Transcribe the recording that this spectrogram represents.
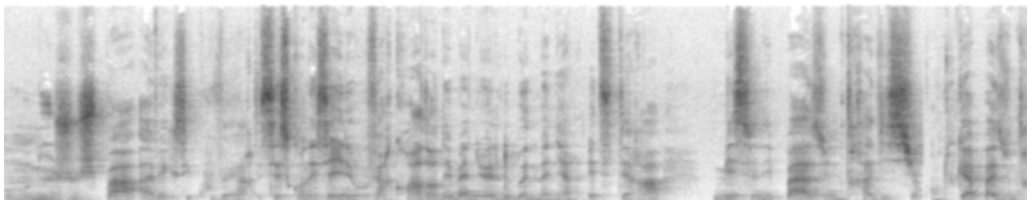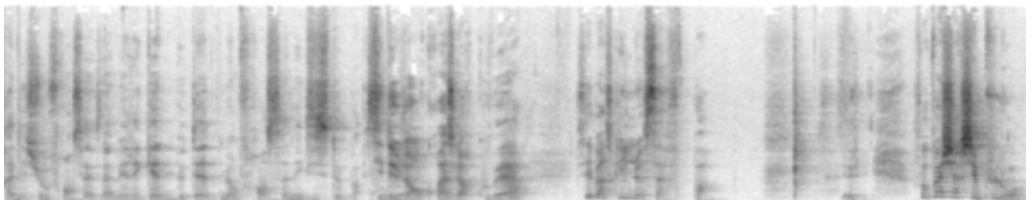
On ne juge pas avec ses couverts. C'est ce qu'on essaye de vous faire croire dans des manuels de bonne manière, etc. Mais ce n'est pas une tradition. En tout cas, pas une tradition française. Américaine peut-être, mais en France, ça n'existe pas. Si des gens croisent leurs couverts, c'est parce qu'ils ne savent pas. Faut pas chercher plus loin.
